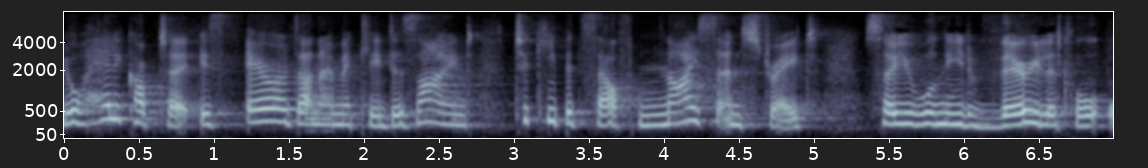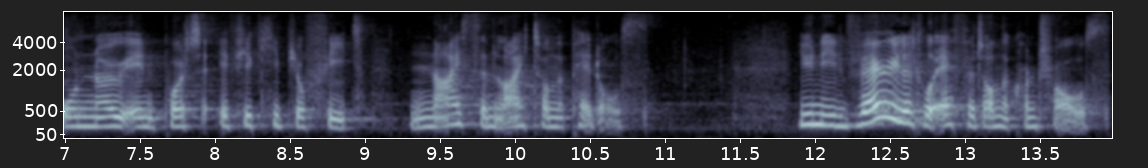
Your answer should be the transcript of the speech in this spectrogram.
your helicopter is aerodynamically designed to keep itself nice and straight, so you will need very little or no input if you keep your feet nice and light on the pedals. You need very little effort on the controls.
